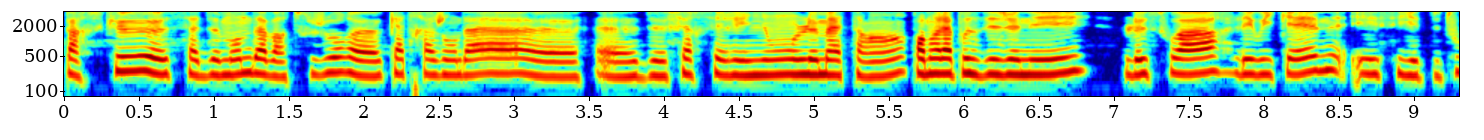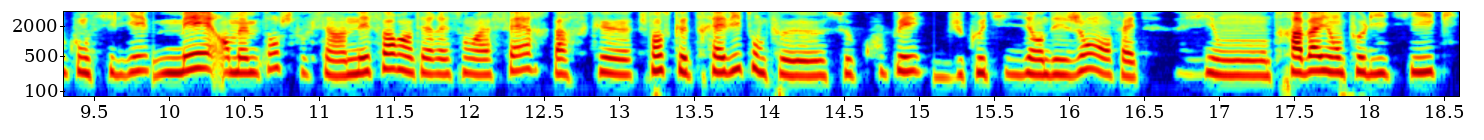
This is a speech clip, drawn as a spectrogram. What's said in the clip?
parce que euh, ça demande d'avoir toujours euh, quatre agendas, euh, de faire ses réunions le matin, pendant la pause déjeuner, le soir, les week-ends et essayer de tout concilier. Mais en même temps, je trouve que c'est un effort intéressant à faire parce que je pense que très vite on peut se couper du quotidien des gens en fait. Si on travaille en politique,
